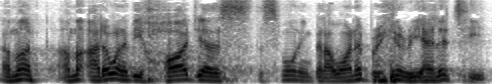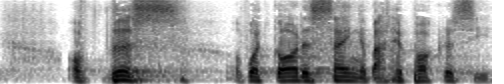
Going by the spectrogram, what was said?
I'm not, I'm I don't want to be hard here this, this morning, but I want to bring a reality of this, of what God is saying about hypocrisy.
